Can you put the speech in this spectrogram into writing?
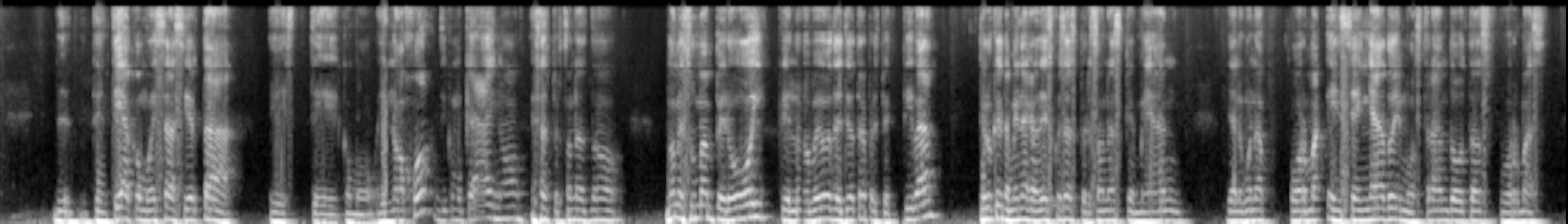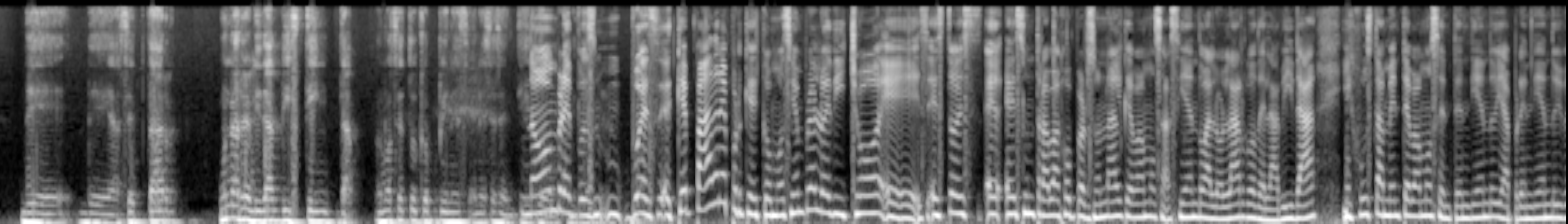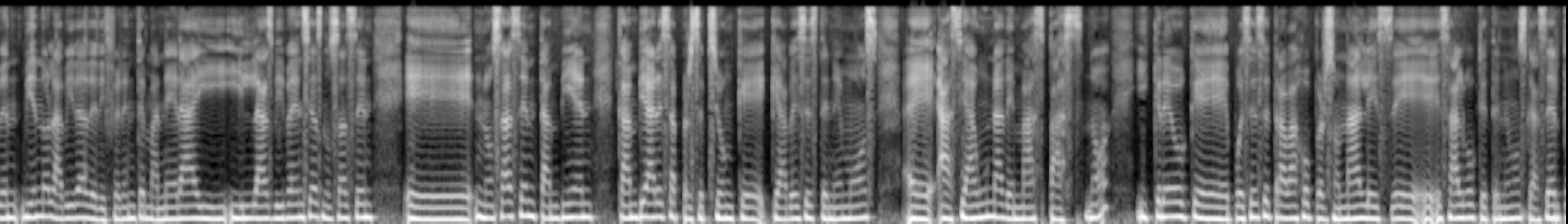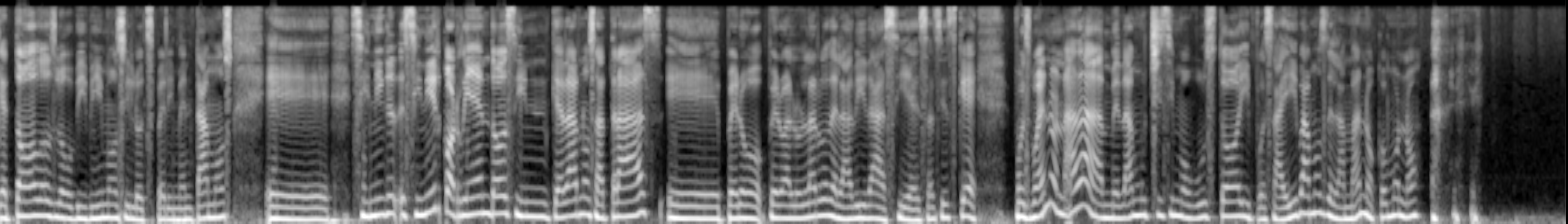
sentía como esa cierta, este, como enojo, y como que, ay no, esas personas no, no me suman, pero hoy que lo veo desde otra perspectiva, creo que también agradezco a esas personas que me han de alguna forma enseñado y mostrando otras formas de, aceptar una realidad distinta. No sé tú qué opinas en ese sentido. No, hombre, pues, pues eh, qué padre, porque como siempre lo he dicho, eh, esto es, eh, es un trabajo personal que vamos haciendo a lo largo de la vida y justamente vamos entendiendo y aprendiendo y ven- viendo la vida de diferente manera y, y las vivencias nos hacen, eh, nos hacen también cambiar esa percepción que, que a veces tenemos eh, hacia una de más paz, ¿no? Y creo que pues ese trabajo personal es, eh, es algo que tenemos que hacer, que todos lo vivimos y lo experimentamos eh, sin, ir, sin ir corriendo, sin quedarnos atrás, eh, pero, pero a lo largo de la vida así es. Así es que, pues bueno, nada, me da muchísimo gusto y pues ahí vamos de la mano, ¿cómo no?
